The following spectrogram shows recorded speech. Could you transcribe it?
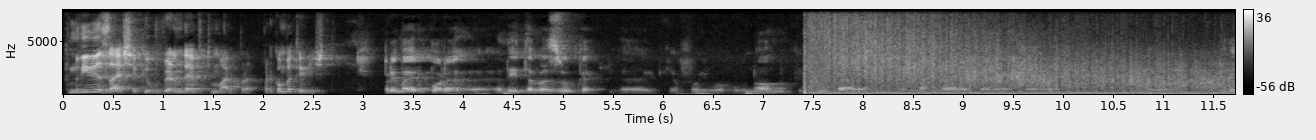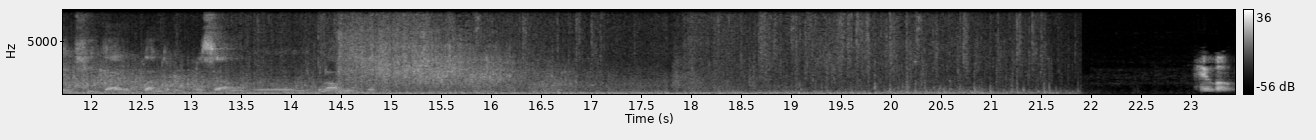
Que medidas acha que o Governo deve tomar para, para combater isto? Primeiro, pôr a, a dita bazuca, que foi o, o nome que colocaram lá fora para, para, eh, identificar o plano de recuperação eh, económica. Hello.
